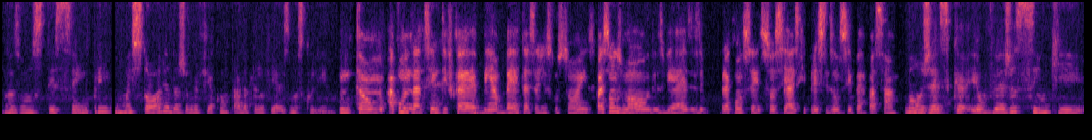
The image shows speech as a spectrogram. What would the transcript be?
nós vamos ter sempre uma história da geografia contada pelo viés masculino. Então, a comunidade científica é bem aberta a essas discussões? Quais são os moldes, vieses e preconceitos sociais que precisam se perpassar? Bom, Jéssica, eu vejo assim que,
